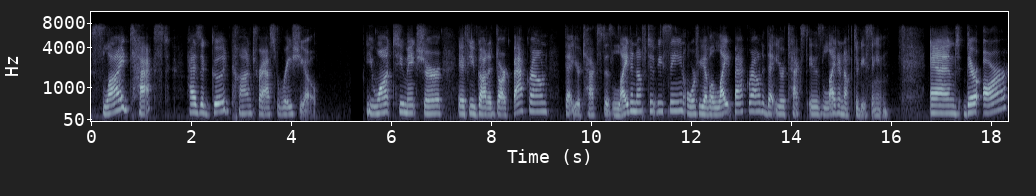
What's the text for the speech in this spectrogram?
slide text has a good contrast ratio. You want to make sure if you've got a dark background that your text is light enough to be seen, or if you have a light background, that your text is light enough to be seen. And there are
